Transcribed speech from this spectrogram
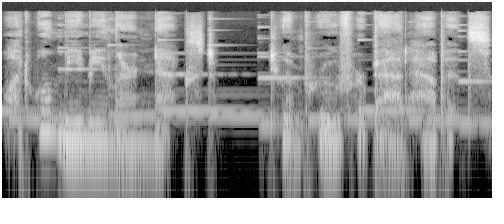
What will Mimi learn next to improve her bad habits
